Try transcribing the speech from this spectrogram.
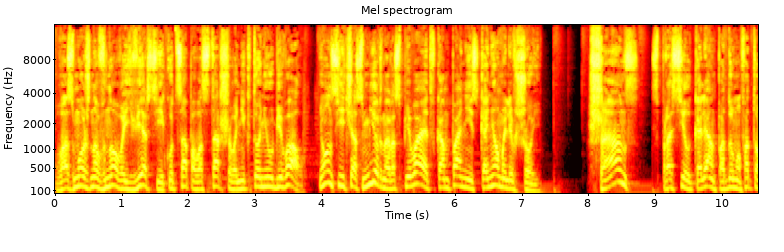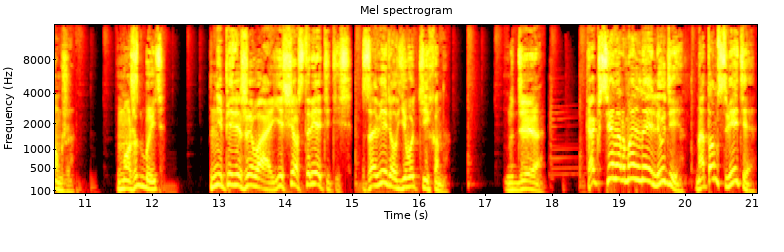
Возможно, в новой версии Куцапова-старшего никто не убивал, и он сейчас мирно распевает в компании с конем и левшой. «Шанс?» – спросил Колян, подумав о том же. «Может быть». «Не переживай, еще встретитесь», – заверил его Тихон. «Где?» «Как все нормальные люди, на том свете».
